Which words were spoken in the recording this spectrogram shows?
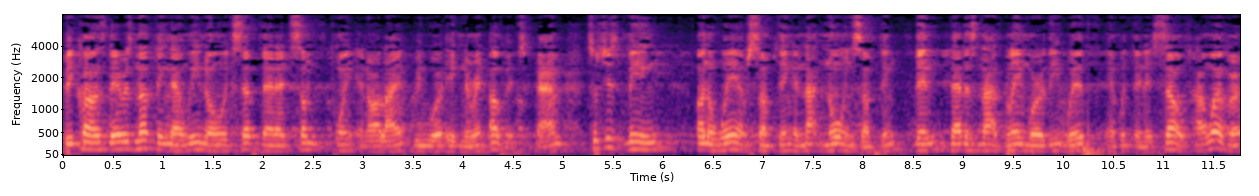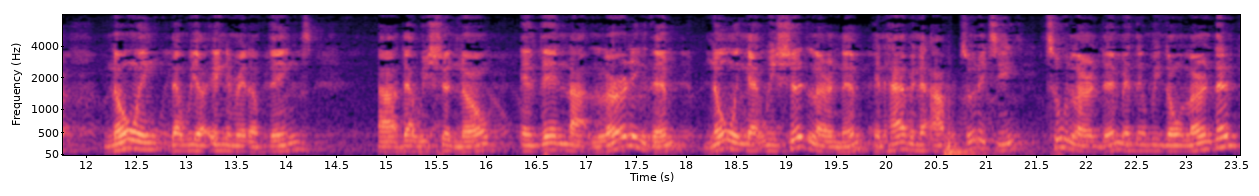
Because there is nothing that we know except that at some point in our life we were ignorant of it. Right? So just being unaware of something and not knowing something, then that is not blameworthy with and within itself. However, knowing that we are ignorant of things uh, that we should know, and then not learning them, knowing that we should learn them, and having the opportunity to learn them, and then we don't learn them,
